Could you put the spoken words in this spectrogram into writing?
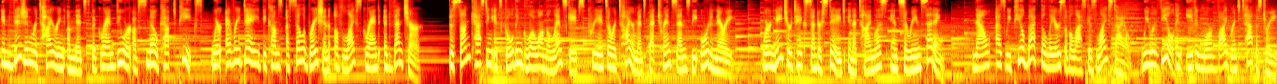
Envision retiring amidst the grandeur of snow-capped peaks, where every day becomes a celebration of life's grand adventure. The sun casting its golden glow on the landscapes creates a retirement that transcends the ordinary, where nature takes center stage in a timeless and serene setting. Now, as we peel back the layers of Alaska's lifestyle, we reveal an even more vibrant tapestry.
